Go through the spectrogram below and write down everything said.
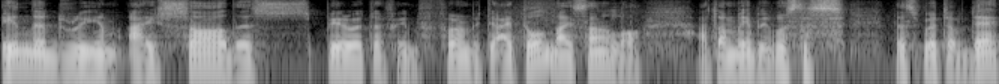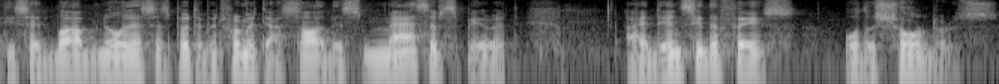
In the dream, I saw the spirit of infirmity. I told my son in law, I thought maybe it was this, the spirit of death. He said, Bob, no, that's the spirit of infirmity. I saw this massive spirit. I didn't see the face or the shoulders.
